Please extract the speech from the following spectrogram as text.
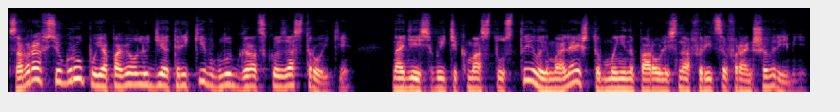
Собрав всю группу, я повел людей от реки вглубь городской застройки, надеясь выйти к мосту с тыла и молясь, чтобы мы не напоролись на фрицев раньше времени.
